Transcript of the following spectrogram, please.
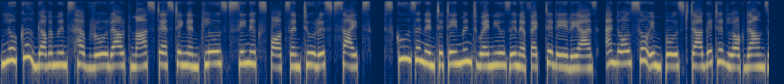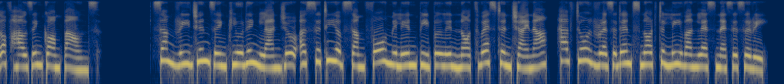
local governments have rolled out mass testing and closed scenic spots and tourist sites, schools and entertainment venues in affected areas, and also imposed targeted lockdowns of housing compounds. Some regions including Lanzhou, a city of some 4 million people in northwestern China, have told residents not to leave unless necessary.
